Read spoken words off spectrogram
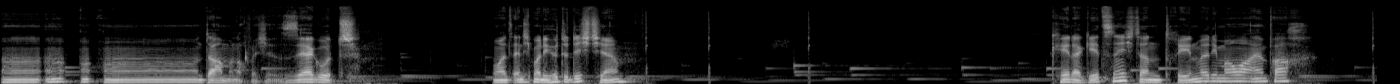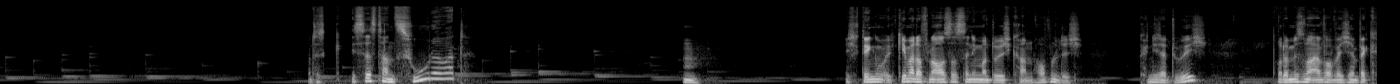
Äh, äh, äh, äh. Da haben wir noch welche. Sehr gut. Machen wir jetzt endlich mal die Hütte dicht hier. Okay, da geht's nicht. Dann drehen wir die Mauer einfach. Ist das dann zu oder was? Hm. Ich denke, ich gehe mal davon aus, dass da niemand durch kann. Hoffentlich. Können die da durch? Oder müssen wir einfach welche weg?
